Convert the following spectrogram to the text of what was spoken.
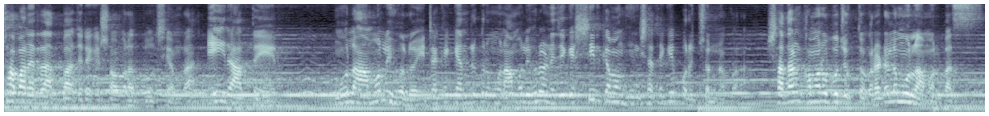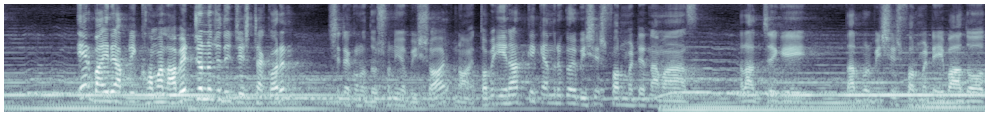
সাবানের রাত বা যেটাকে সবরাত বলছি আমরা, এই রাতের মূল আমলই হলো, এটাকে কেন্দ্র করে মূল আমলই হলো নিজেকে শির্ক এবং হিংসা থেকে পরিচ্ছন্ন করা। সাধারণ ক্ষমার উপযুক্ত করা, এটা হলো মূল আমল, বাস। এর বাইরে আপনি ক্ষমা লাভের জন্য যদি চেষ্টা করেন সেটা কোনো দর্শনীয় বিষয় নয়। তবে এই রাতকে কেন্দ্র করে বিশেষ ফরম্যাটে নামাজ, রাত জেগে, তারপর বিশেষ ফরম্যাটে ইবাদত,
